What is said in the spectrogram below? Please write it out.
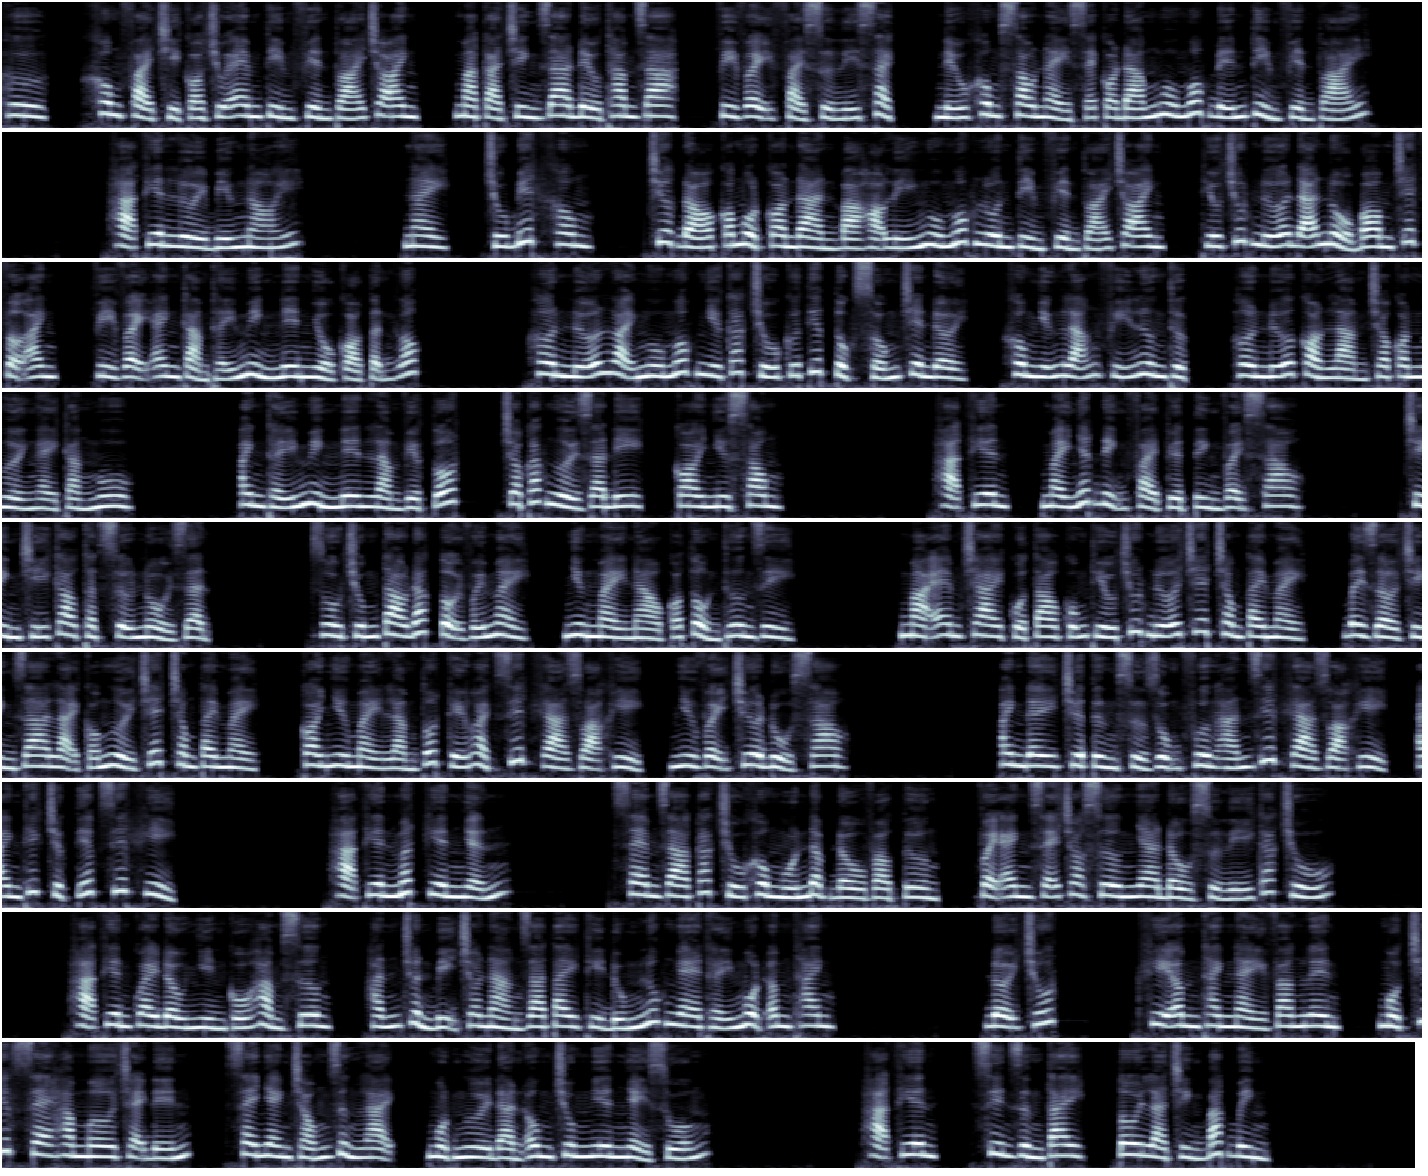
Hừ, không phải chỉ có chú em tìm phiền toái cho anh, mà cả trình gia đều tham gia, vì vậy phải xử lý sạch, nếu không sau này sẽ có đám ngu ngốc đến tìm phiền toái. Hạ Thiên lười biếng nói. Này, chú biết không, trước đó có một con đàn bà họ Lý ngu ngốc luôn tìm phiền toái cho anh, thiếu chút nữa đã nổ bom chết vợ anh, vì vậy anh cảm thấy mình nên nhổ cỏ tận gốc. Hơn nữa loại ngu ngốc như các chú cứ tiếp tục sống trên đời, không những lãng phí lương thực, hơn nữa còn làm cho con người ngày càng ngu. Anh thấy mình nên làm việc tốt, cho các người ra đi, coi như xong. Hạ Thiên, mày nhất định phải tuyệt tình vậy sao? Trình trí cao thật sự nổi giận. Dù chúng tao đắc tội với mày, nhưng mày nào có tổn thương gì. Mà em trai của tao cũng thiếu chút nữa chết trong tay mày, bây giờ trình ra lại có người chết trong tay mày, coi như mày làm tốt kế hoạch giết gà dọa khỉ, như vậy chưa đủ sao. Anh đây chưa từng sử dụng phương án giết gà dọa khỉ, anh thích trực tiếp giết khỉ. Hạ Thiên mất kiên nhẫn. Xem ra các chú không muốn đập đầu vào tường, vậy anh sẽ cho Sương Nha đầu xử lý các chú. Hạ Thiên quay đầu nhìn cố hàm Sương, hắn chuẩn bị cho nàng ra tay thì đúng lúc nghe thấy một âm thanh. Đợi chút. Khi âm thanh này vang lên, một chiếc xe Hammer chạy đến, xe nhanh chóng dừng lại, một người đàn ông trung niên nhảy xuống. Hạ Thiên, xin dừng tay, tôi là Trình Bắc Bình.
